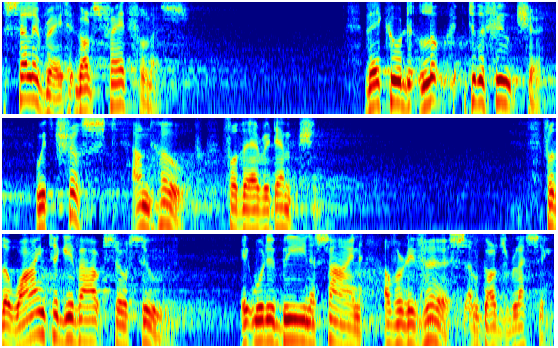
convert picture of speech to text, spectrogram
celebrate God's faithfulness. They could look to the future with trust and hope for their redemption. For the wine to give out so soon, it would have been a sign of a reverse of God's blessing.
